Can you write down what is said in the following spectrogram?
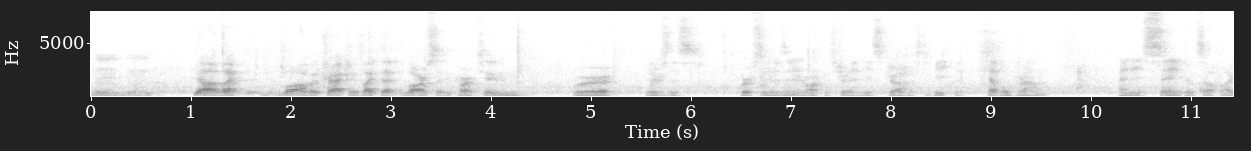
through Mhm. over and over. Yeah, like law of attraction is like that Larson cartoon where there's this person who's in an orchestra and his job is to beat the kettle drum and he's saying to himself, I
